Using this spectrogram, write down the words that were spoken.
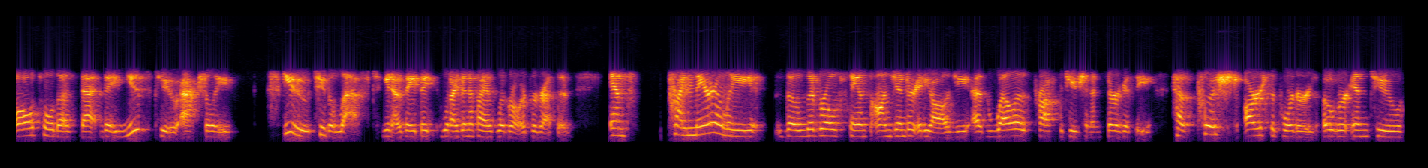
all told us that they used to actually skew to the left. You know, they, they would identify as liberal or progressive. And primarily the liberal stance on gender ideology, as well as prostitution and surrogacy, have pushed our supporters over into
